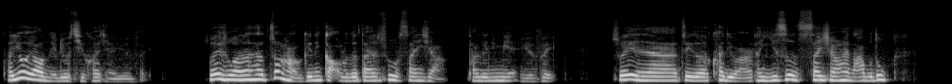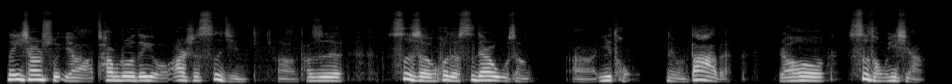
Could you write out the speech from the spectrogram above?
他又要你六七块钱运费，所以说呢，他正好给你搞了个单数三箱，他给你免运费。所以呢，这个快递员他一次三箱还拿不动，那一箱水呀，差不多得有二十四斤啊，它是四升或者四点五升啊一桶那种大的，然后四桶一箱，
